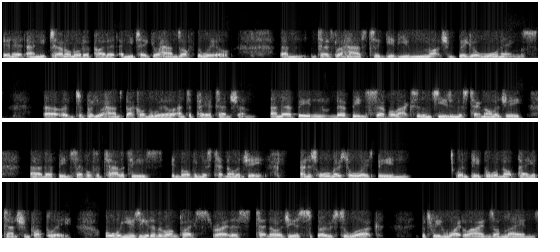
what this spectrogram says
in it and you turn on autopilot and you take your hands off the wheel, um, Tesla has to give you much bigger warnings uh, to put your hands back on the wheel and to pay attention. And there have been there have been several accidents using this technology. Uh, there have been several fatalities involving this technology, and it's almost always been when people were not paying attention properly or were using it in the wrong place. Right, this technology is supposed to work between white lines on lanes.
